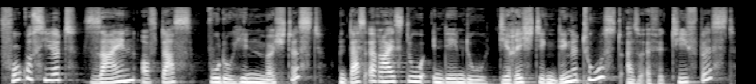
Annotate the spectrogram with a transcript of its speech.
Fokussiert sein auf das, wo du hin möchtest und das erreichst du, indem du die richtigen Dinge tust, also effektiv bist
